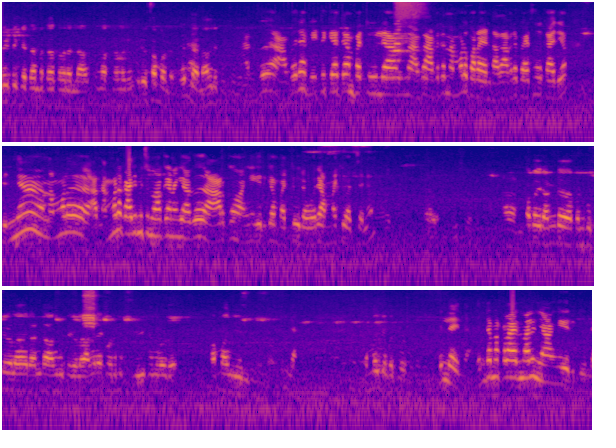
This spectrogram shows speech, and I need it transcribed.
വീട്ടിൽ കയറ്റാൻ പറ്റാത്തവരല്ല ഒരു- സംഭവം ഉണ്ട് എന്താണ് അതിനെ അത് അവരെ വീട്ടിൽ കയറ്റാൻ പറ്റൂല എന്ന് അത് അവരെ നമ്മൾ പറയണ്ട. അത് അവരെ പേഴ്സണൽ കാര്യം. പിന്നെ നമ്മൾ നമ്മളെ കാര്യം വെച്ച് നോക്കുകയാണെങ്കിൽ അത് ആർക്കും അംഗീകരിക്കാൻ പറ്റൂല. ഒരമ്മയ്ക്കും അച്ഛനും. അപ്പൊ രണ്ട് പെൺകുട്ടികൾ രണ്ട് ആൺകുട്ടികൾ അങ്ങനെയൊക്കെ ഒരുമിച്ച് ജീവിക്കുന്നവരോട് അമ്മ അംഗീകരിക്കുന്നുണ്ടോ? അമ്മയ്ക്കാൻ പറ്റുമോ? ഇല്ല ഇല്ല. എന്റെ മക്കളായിരുന്നാലും ഞാൻ അംഗീകരിക്കൂല.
